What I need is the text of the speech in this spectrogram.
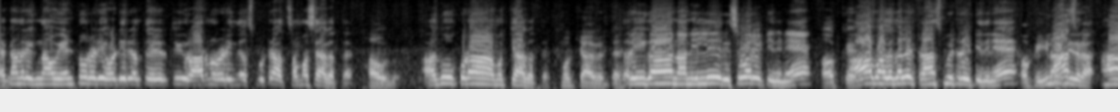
ಯಾಕಂದ್ರೆ ಈಗ ನಾವು ಎಂಟ್ನೂರು ಅಡಿ ಹೊಡಿರಿ ಅಂತ ಹೇಳಿರ್ತೀವಿ ಇವ್ರು ಆರ್ನೂರು ಅಡಿ ನಿಲ್ಸ್ಬಿಟ್ರೆ ಅದು ಸಮಸ್ಯೆ ಆಗುತ್ತೆ. ಹೌದು. ಅದು ಕೂಡ ಮುಖ್ಯ ಆಗುತ್ತೆ. ಮುಖ್ಯ ಆಗುತ್ತೆ. ಸರ್ ಈಗ ನಾನು ಇಲ್ಲಿ ರಿಸೀವರ್ ಇಟ್ಟಿದ್ದೀನಿ. ಆ ಭಾಗದಲ್ಲಿ ಟ್ರಾನ್ಸ್ಮಿಟರ್ ಇಟ್ಟಿದ್ದೀನಿ. ಹಾ.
